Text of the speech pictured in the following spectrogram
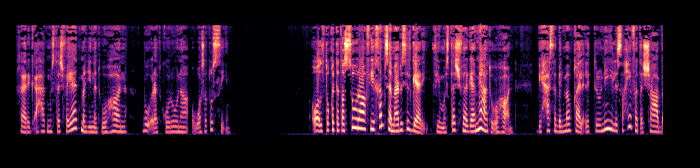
خارج أحد مستشفيات مدينة ووهان بؤرة كورونا وسط الصين. والتقطت الصورة في 5 مارس الجاري في مستشفى جامعة ووهان بحسب الموقع الإلكتروني لصحيفة الشعب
